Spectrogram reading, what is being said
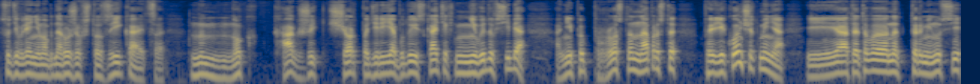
с удивлением обнаружив, что заикается. «Ну, но как же, черт подери, я буду искать их, не выдав себя? Они просто-напросто прикончат меня, и от этого на терминусе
